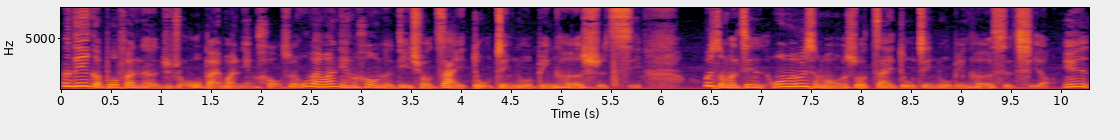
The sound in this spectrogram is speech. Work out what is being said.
那第一个部分呢，就是五百万年后。所以五百万年后呢，地球再度进入冰河时期。为什么进？我为什么我说再度进入冰河时期哦？因为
